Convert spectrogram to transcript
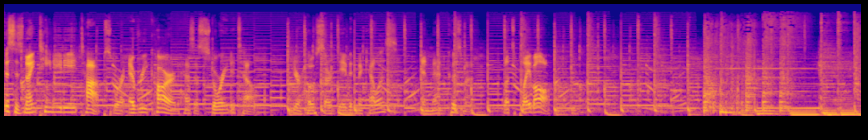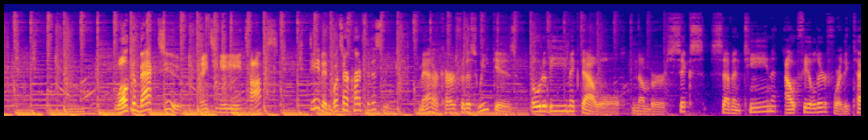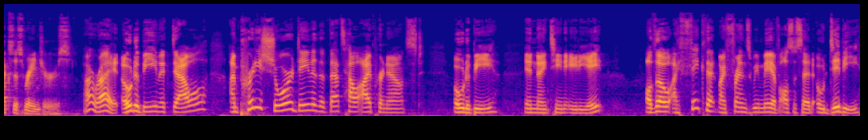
This is 1988 Topps, where every card has a story to tell. Your hosts are David McKellis and Matt Kuzma. Let's play ball. Welcome back to 1988 Topps. David, what's our card for this week? Matt, our card for this week is Oddibe McDowell, number 617, outfielder for the Texas Rangers. All right, Oddibe McDowell. I'm pretty sure, David, that that's how I pronounced O to B in 1988. Although I think that my friends, we may have also said Odibi,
